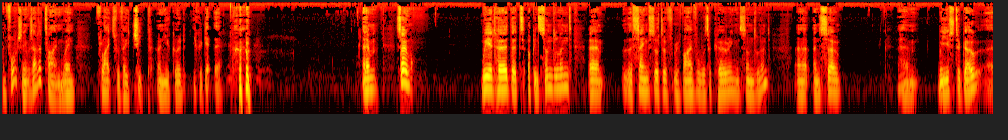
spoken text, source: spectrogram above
Unfortunately, it was at a time when flights were very cheap and you could, you could get there. um, so we had heard that up in Sunderland, um, the same sort of revival was occurring in Sunderland. Uh, and so um, we used to go, uh,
